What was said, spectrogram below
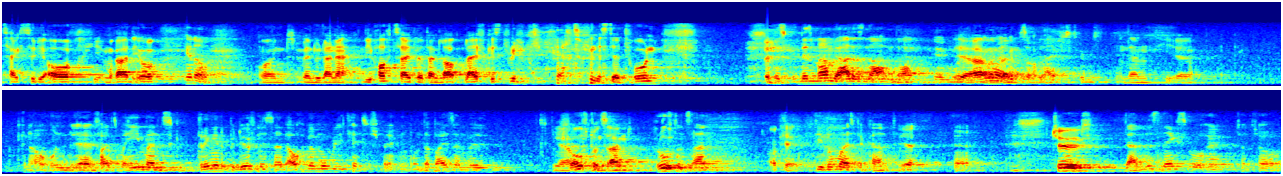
zeigst du die auch hier im Radio. Genau. Und wenn du dann, die Hochzeit wird dann live gestreamt, zumindest der Ton. Das, das machen wir alles nach und nach. Irgendwo. Ja, Irgendwann gibt es auch Livestreams. Und dann hier, Genau, und äh, falls mal jemand dringende Bedürfnisse hat, auch über Mobilität zu sprechen und dabei sein will, ja, ruft uns an. ruft uns an. Okay. Die Nummer ist bekannt. Ja. Ja. Tschüss. Dann bis nächste Woche. Ciao, ciao.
